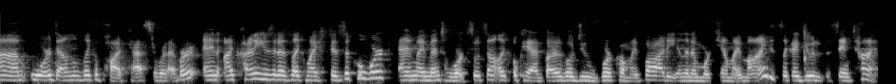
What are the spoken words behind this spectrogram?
um, or download like a podcast or whatever. And I kind of use it as like my physical work and my mental work. So it's not like, okay, I've got to go do work on my body and then I'm working on my mind. It's like I do it at the same time.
